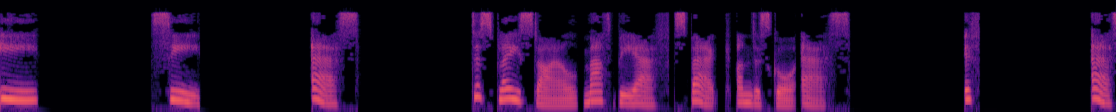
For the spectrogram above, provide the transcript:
e c s. Display style math spec underscore s. If s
